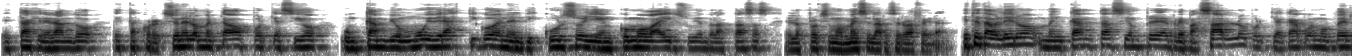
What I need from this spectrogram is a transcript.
está generando estas correcciones en los mercados porque ha sido un cambio muy drástico en el discurso y en cómo va a ir subiendo las tasas en los próximos meses la Reserva Federal. Este tablero me encanta siempre repasarlo porque acá podemos ver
